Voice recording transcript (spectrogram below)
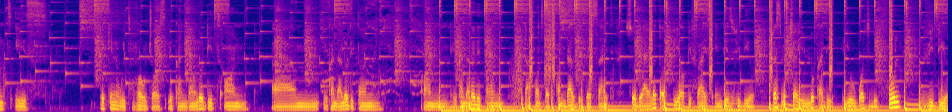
font is taken with vouchers you can download it on um you can download it on on you can download it on dafont.com that's the best site. So there are a lot of plp files in this video. Just make sure you look at the you watch the full video.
